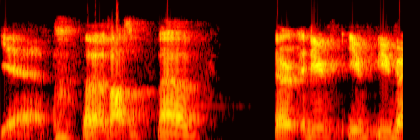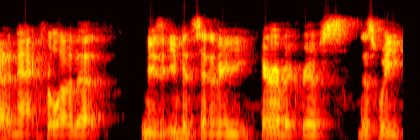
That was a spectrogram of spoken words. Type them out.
yeah, well, that was awesome. Uh, there, you you you've got a knack for a lot of that music. You've been sending me Arabic riffs this week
